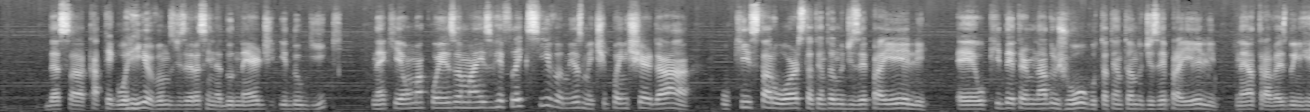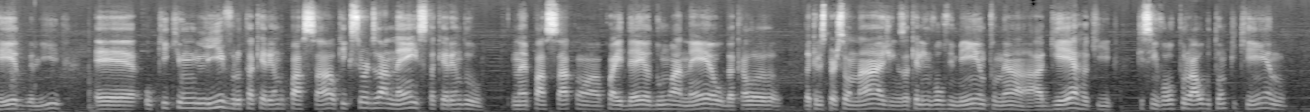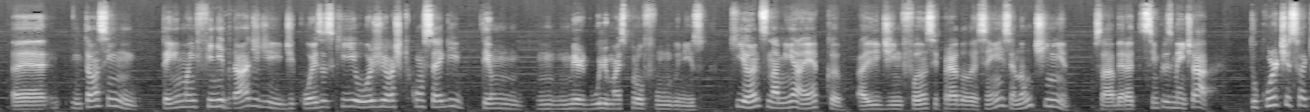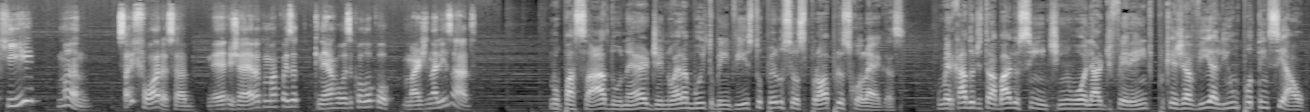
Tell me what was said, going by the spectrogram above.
dessa categoria, vamos dizer assim, né? Do nerd e do geek, né? Que é uma coisa mais reflexiva mesmo, é tipo é enxergar o que Star Wars está tentando dizer para ele, é o que determinado jogo está tentando dizer para ele, né? Através do enredo ali é, o que, que um livro está querendo passar, o que, que Senhor dos Anéis está querendo né, passar com a, com a ideia de um anel, daquela, daqueles personagens, aquele envolvimento, né, a, a guerra que, que se envolve por algo tão pequeno. É, então, assim, tem uma infinidade de, de coisas que hoje eu acho que consegue ter um, um mergulho mais profundo nisso. Que antes, na minha época, aí de infância e pré-adolescência, não tinha sabe? Era simplesmente, ah, tu curte isso aqui, mano, sai fora, sabe? É, já era uma coisa que nem a Rose colocou, marginalizado. No passado, o nerd não era muito bem visto pelos seus próprios colegas. O mercado de trabalho, sim, tinha um olhar diferente porque já via ali um potencial.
